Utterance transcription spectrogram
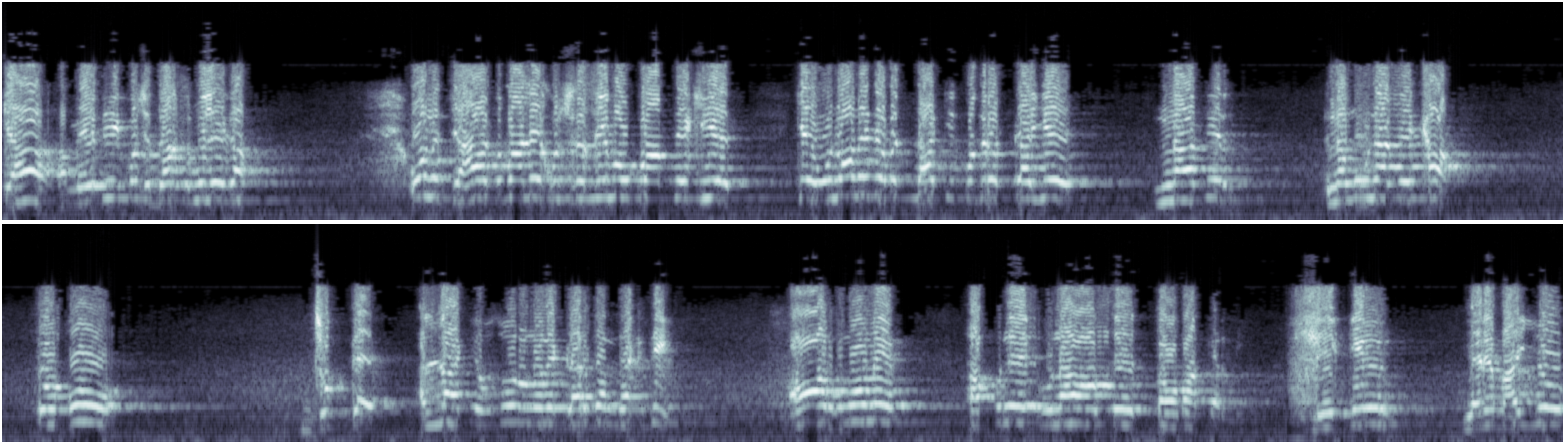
کیا ہمیں بھی کچھ درس ملے گا؟ ان جہاز والے خوش نصیبوں کو آپ دیکھیے کہ انہوں نے جب اللہ کی قدرت کا یہ نادر نمونہ دیکھا تو وہ جھک گئے۔ اللہ کے حضور انہوں نے گردن رکھ دی۔ اور انہوں نے اپنے گناہوں سے توبہ کر لی۔ لیکن میرے بھائیوں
